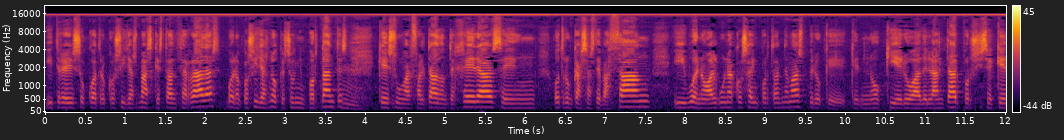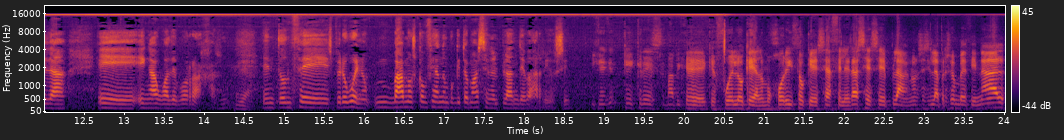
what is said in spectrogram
y tres o cuatro cosillas más que están cerradas, bueno, cosillas no, que son importantes, mm. que es un asfaltado en Tejeras, en otro en Casas de Bazán, y bueno, alguna cosa importante más, pero que, que no quiero adelantar por si se queda eh, en agua de borrajas. ¿no? Entonces, pero bueno, vamos confiando un poquito más en el plan de barrio, sí. ¿Y qué, qué crees, Mapi, que, que, fue lo que a lo mejor hizo que se acelerase ese plan? No sé si la presión vecinal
